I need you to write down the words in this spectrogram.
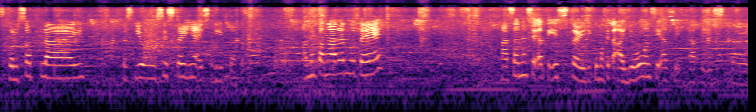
school supply. Tapos yung sister niya is dito. Anong pangalan mo, te? Asan na si Ate Esther? Hindi ko makita. Ayun, si Ate, Ate Esther.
